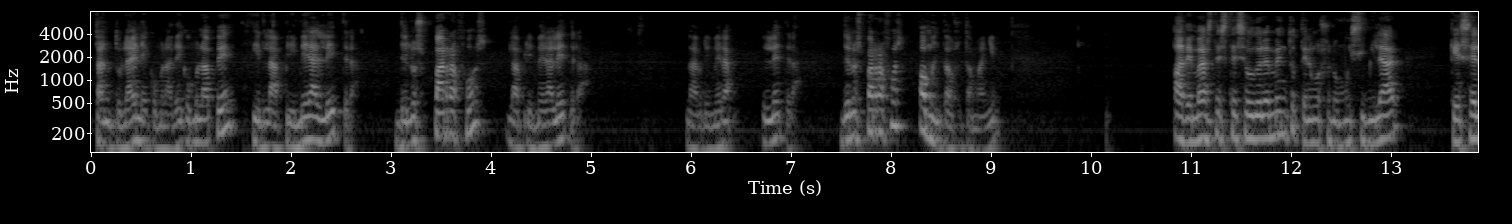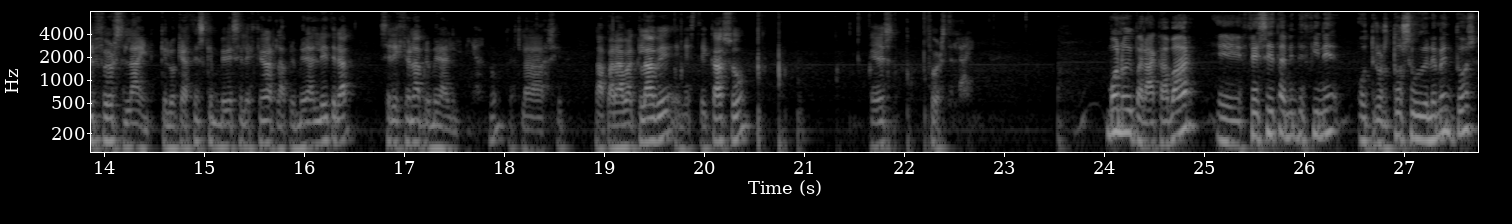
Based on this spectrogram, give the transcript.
tanto la N como la D como la P, es decir, la primera letra de los párrafos, la primera letra, la primera letra de los párrafos ha aumentado su tamaño. Además de este pseudoelemento tenemos uno muy similar, que es el first line, que lo que hace es que en vez de seleccionar la primera letra, selecciona la primera línea. Es la, palabra clave, en este caso, es first line. Bueno, y para acabar, eh, CSS también define otros dos pseudoelementos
